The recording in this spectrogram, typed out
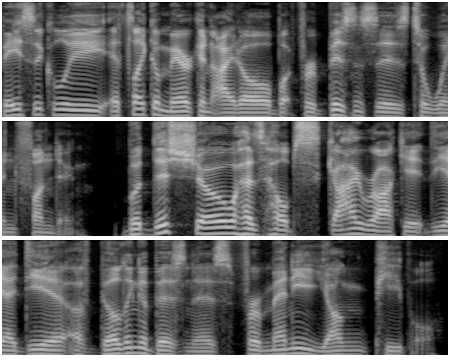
basically, it's like American Idol, but for businesses to win funding. But this show has helped skyrocket the idea of building a business for many young people.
